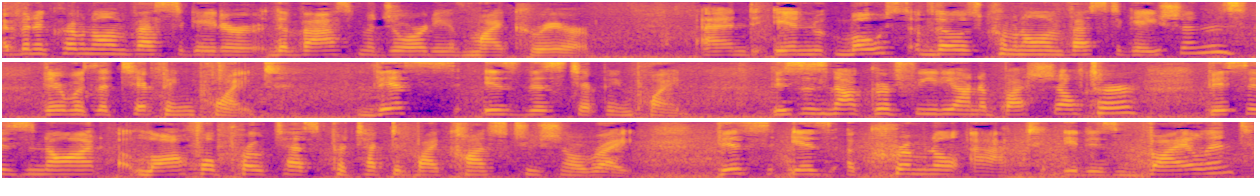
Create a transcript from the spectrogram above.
I've been a criminal investigator the vast majority of my career. And in most of those criminal investigations, there was a tipping point. This is this tipping point. This is not graffiti on a bus shelter. This is not lawful protest protected by constitutional right. This is a criminal act. It is violent,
